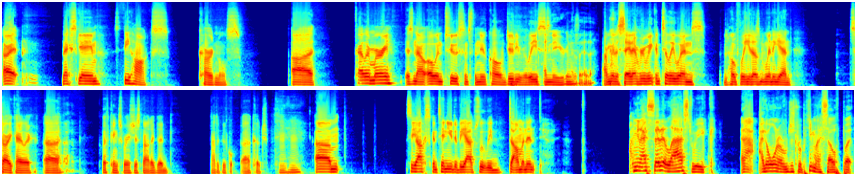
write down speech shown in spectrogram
All right. Next game Seahawks, Cardinals. Uh, Kyler Murray is now 0 2 since the new Call of Duty release. I knew you were gonna say that. I'm going to say it every week until he wins. And hopefully he doesn't win again. Sorry, Kyler. Uh, Cliff Kingsbury is just not a good, not a good uh, coach. Mm-hmm. Um, Seahawks continue to be absolutely dominant. I mean, I said it last week, and I, I don't want to just repeat myself, but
